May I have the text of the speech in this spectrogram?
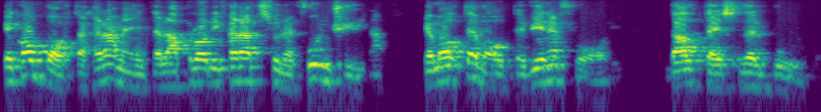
che comporta chiaramente la proliferazione fungina che molte volte viene fuori dal test del bulbo.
